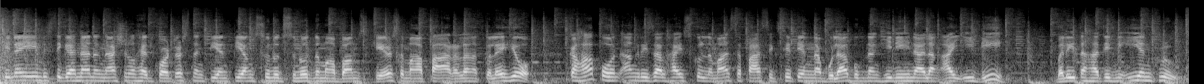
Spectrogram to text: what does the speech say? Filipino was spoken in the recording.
Pinaiimbestigahan na ng National Headquarters ng PNP ang sunod-sunod na mga bomb scare sa mga paaralan at kolehiyo. Kahapon, ang Rizal High School naman sa Pasig City ang nabulabog ng hinihinalang IED. Balita hatid ni Ian Cruz.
